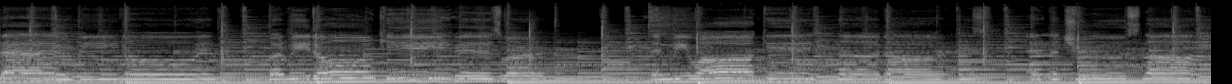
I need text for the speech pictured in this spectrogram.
that we know Him, but we don't keep His word, then we walk in the darkness, and the truth's not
